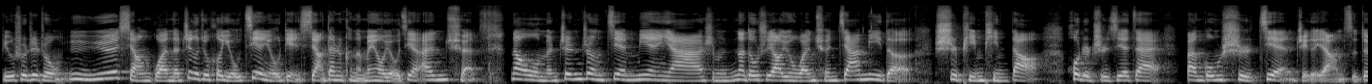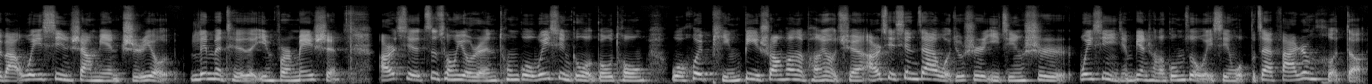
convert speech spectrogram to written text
比如说这种预约相关的，这个就和邮件有点像，但是可能没有邮件安全。那我们真正见面呀，什么那都是要用完全加密的视频频道，或者直接在办公。室见这个样子，对吧？微信上面只有 limited information，而且自从有人通过微信跟我沟通，我会屏蔽双方的朋友圈，而且现在我就是已经是微信已经变成了工作微信，我不再发任何的，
